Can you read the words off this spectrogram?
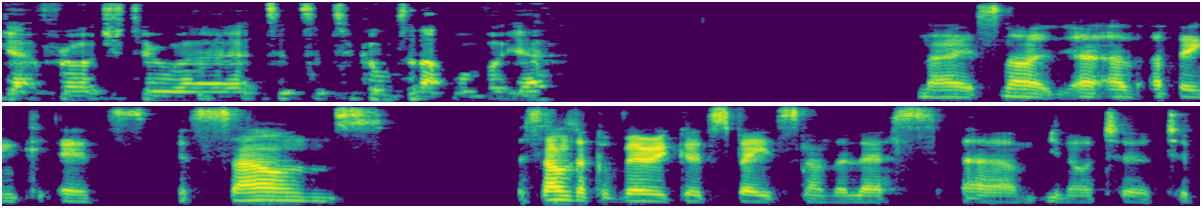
get approached to uh, to, to, to come to that one. But yeah, nice. No, I, I think it's it sounds it sounds like a very good space nonetheless. Um, you know, to to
